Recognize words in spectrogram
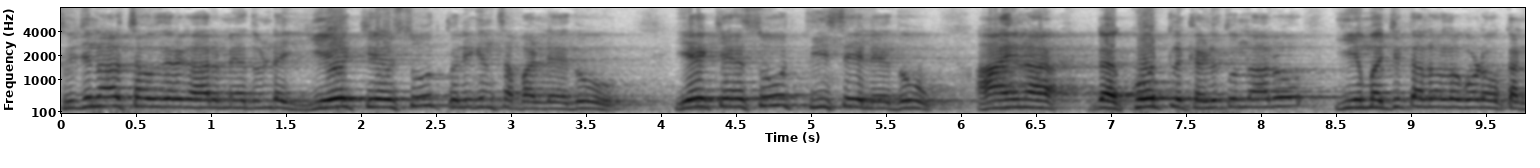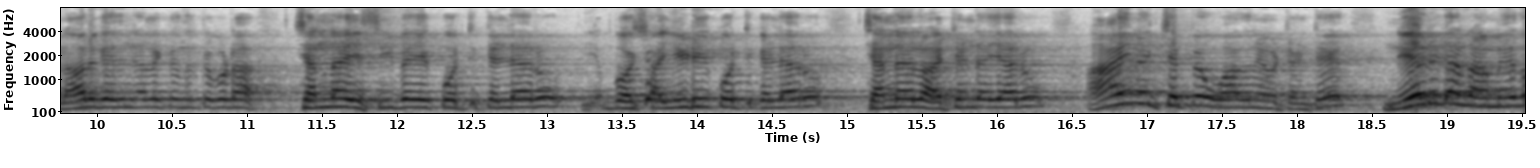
సుజనా చౌదరి గారి మీద ఉండే ఏ కేసు తొలగించబడలేదు? ఏ కేసు తీసేయలేదు ఆయన కోర్టులకు వెళుతున్నారు ఈ మధ్యకాలంలో కూడా ఒక నాలుగైదు నెలల కిందట కూడా చెన్నై సిబిఐ కోర్టుకి వెళ్ళారు బహుశా ఈడీ కోర్టుకి వెళ్ళారు చెన్నైలో అటెండ్ అయ్యారు. ఆయన చెప్పే వాదన ఏమిటంటే నేరుగా నా మీద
